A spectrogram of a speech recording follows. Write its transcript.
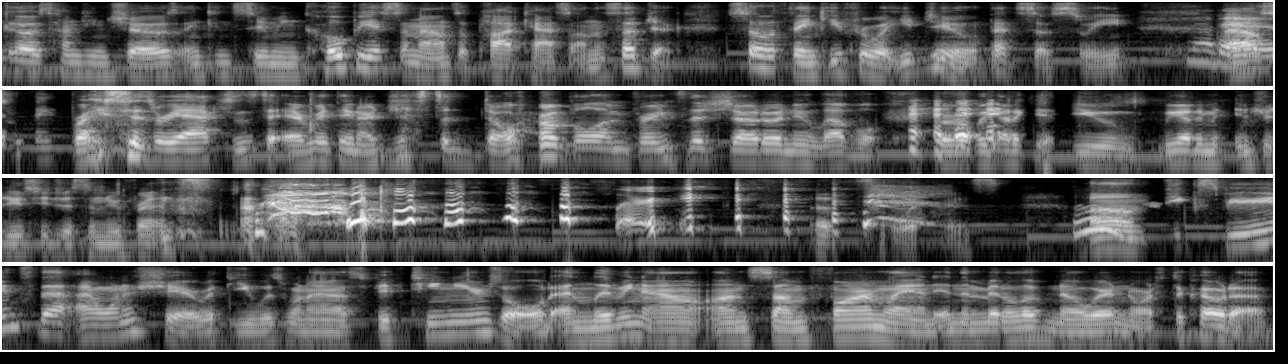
ghost hunting shows and consuming copious amounts of podcasts on the subject. So thank you for what you do. That's so sweet. That I is. also think Bryce's reactions to everything are just adorable and brings the show to a new level. we gotta get you. We gotta introduce you to some new friends. Sorry. That's hilarious. Um, the experience that I want to share with you was when I was 15 years old and living out on some farmland in the middle of nowhere, North Dakota.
